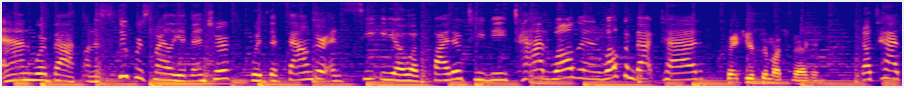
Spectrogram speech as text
And we're back on a super smiley adventure with the founder and CEO of Fido TV, Tad Walden. Welcome back, Tad. thank you so much, Megan. Now, Tad,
